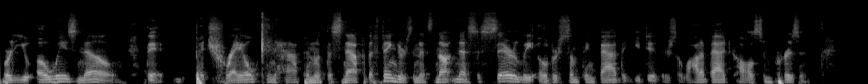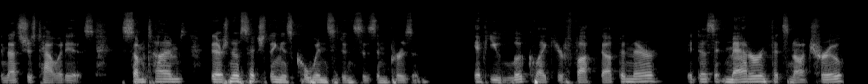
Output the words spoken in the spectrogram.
where you always know that betrayal can happen with the snap of the fingers and it's not necessarily over something bad that you did. There's a lot of bad calls in prison and that's just how it is. Sometimes there's no such thing as coincidences in prison if you look like you're fucked up in there, it doesn't matter if it's not true.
